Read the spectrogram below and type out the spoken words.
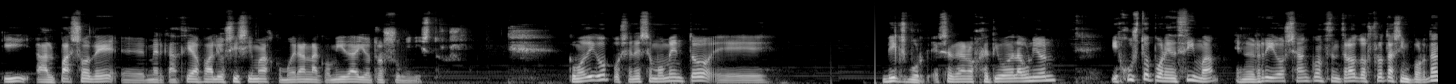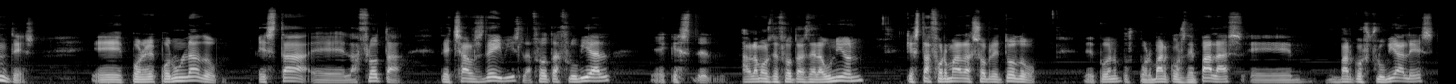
y al paso de eh, mercancías valiosísimas como eran la comida y otros suministros. Como digo, pues en ese momento Vicksburg es el gran objetivo de la Unión y justo por encima, en el río, se han concentrado dos flotas importantes. Eh, por, un lado está eh, la flota de Charles Davis, la flota fluvial, eh, que hablamos de flotas de la Unión, que está formada sobre todo bueno, pues por barcos de palas, barcos fluviales,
